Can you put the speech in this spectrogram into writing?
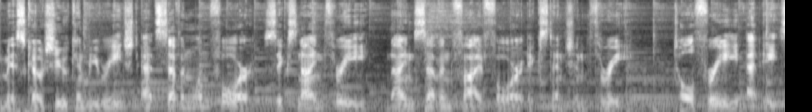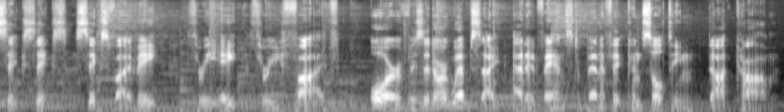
Ms. Cociu can be reached at 714 693 9754 Extension 3, toll free at 866 658 3835, or visit our website at advancedbenefitconsulting.com.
